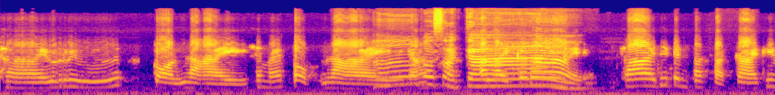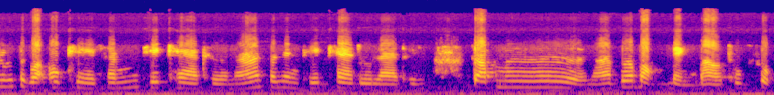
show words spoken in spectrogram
ใช่หรือก่อนไหลใช่ไหมตบไหลอ่านะภาษากายอะไรก็ได้ ใช่ที่เป็นภาษากายที่รู้สึกว่าโอเค ฉัน take care เธอนะ ฉันยัง take care ดูแลเธอจับมือนะ เพื่อบอกแบ่งเบาทุกสุข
